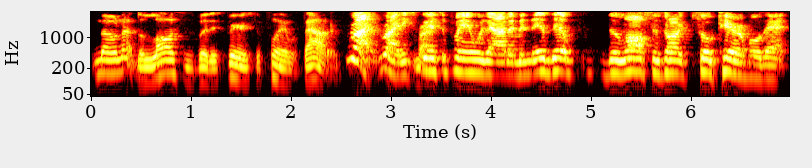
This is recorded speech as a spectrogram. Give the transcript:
no, not the losses, but experience of playing without him. Right, right. Experience of playing without him, and if the losses aren't so terrible that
